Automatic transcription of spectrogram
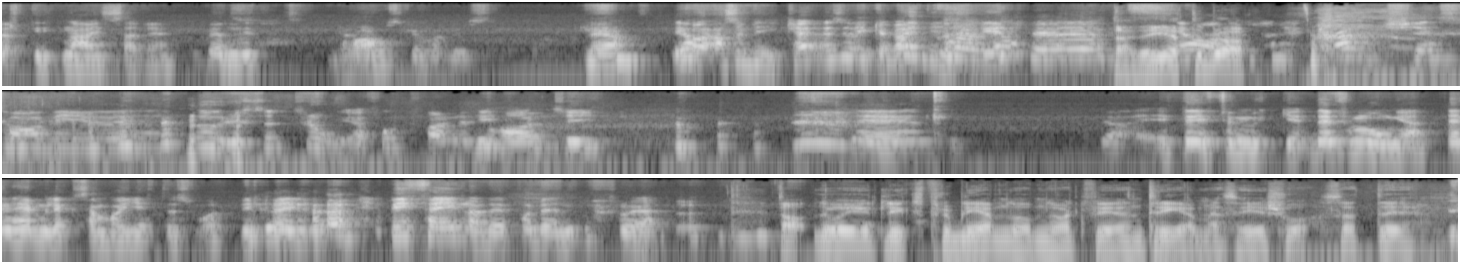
riktigt najsade. väldigt Ja, bra. de ska lyssna. Ja. Ja, alltså vi kan, alltså, vi kan. Ja, det är jättebra. Ja, kanske så har vi ju Ursus tror jag fortfarande vi har typ. Det, det är för mycket, det är för många. Den hemläxan var jättesvår. Vi failade, vi failade på den tror jag. Ja, det var ju ett lyxproblem då om det varit fler än tre om jag säger så. Så att det,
